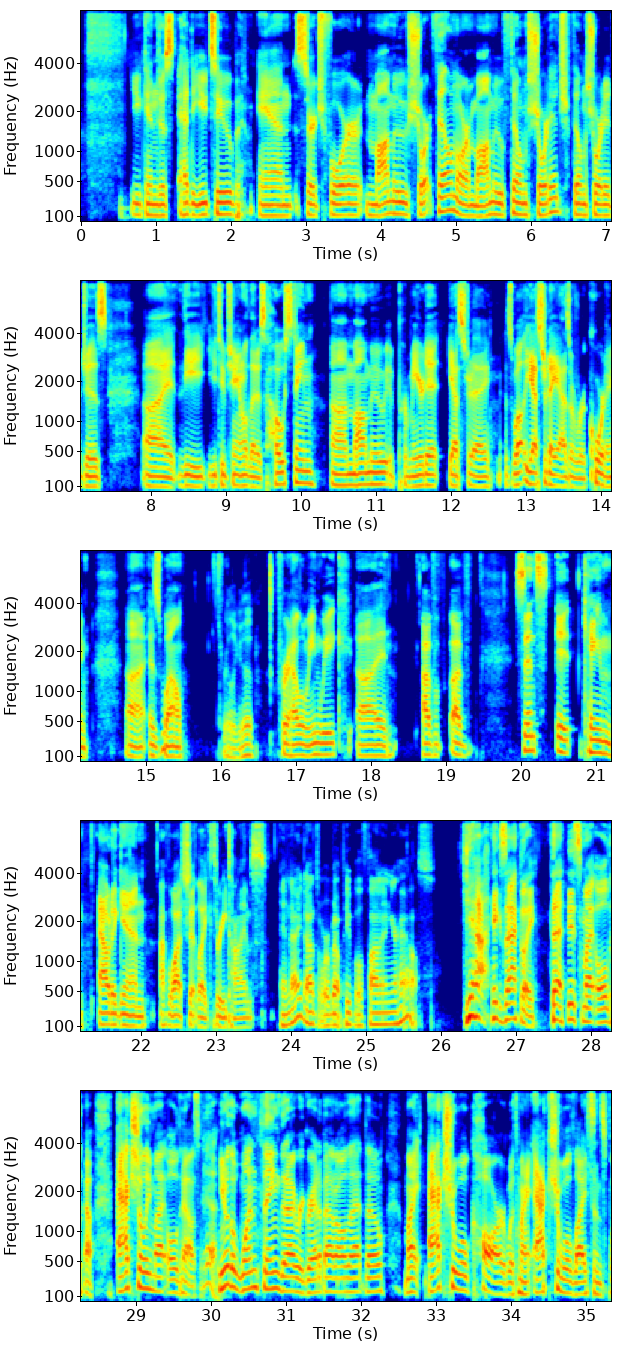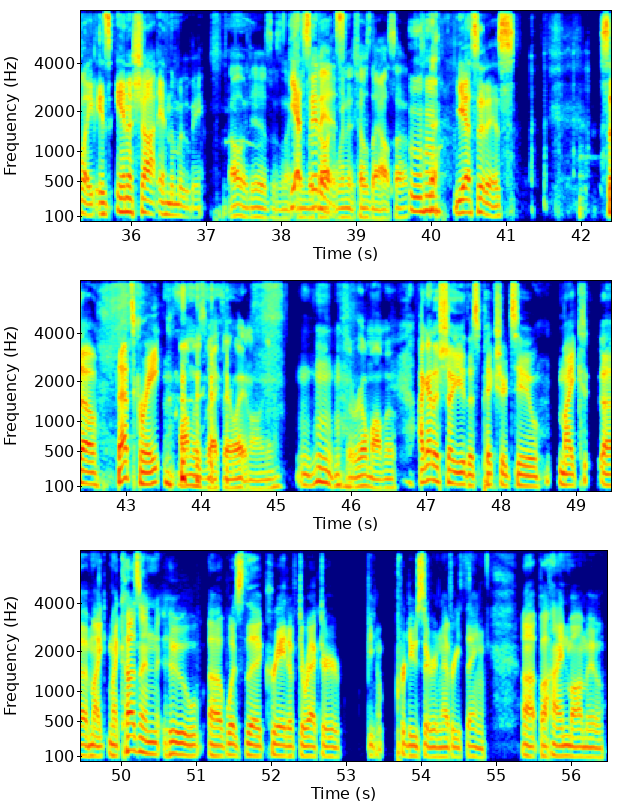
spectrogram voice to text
you can just head to YouTube and search for Mamu short film or Mamu film shortage. Film shortage is uh, the YouTube channel that is hosting uh, Mamu. It premiered it yesterday as well. Yesterday, as a recording, uh, as well It's really good. For Halloween week. Uh, I've I've since it came out again. I've watched it like three times. And now you don't have to worry about people finding your house. Yeah, exactly. That is my old house. Actually, my old house. Yeah. You know the one thing that I regret about all that though, my actual car with my actual license plate is in a shot in the movie. Oh, it is, isn't it? Yes, it dark- is. When it shows the outside. Mhm. yes, it is. So that's great. Mamu's back there waiting on you. Mhm. The real Mamu. I got to show you this picture too. My uh, my my cousin, who uh, was the creative director, you know, producer and everything uh, behind Mamu.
